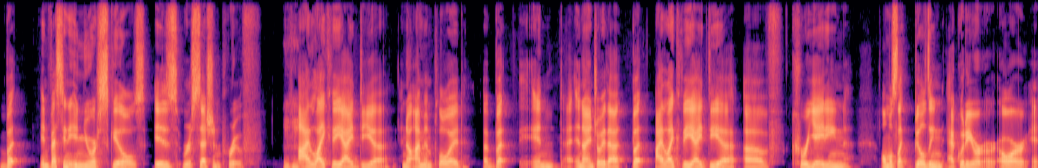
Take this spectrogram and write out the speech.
but investing in your skills is recession proof. Mhm. I like the idea. No, I'm employed, uh, but and and I enjoy that. But I like the idea of creating almost like building equity or, or, or uh,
